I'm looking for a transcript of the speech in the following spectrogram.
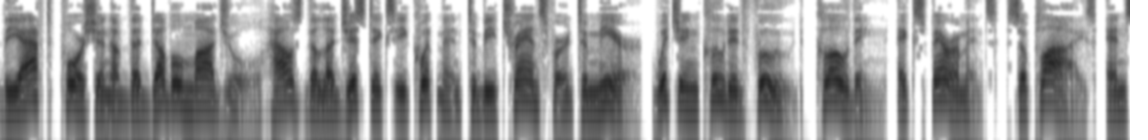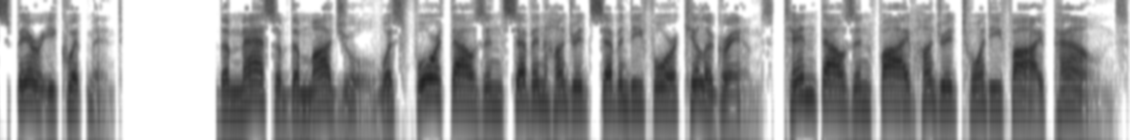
The aft portion of the double module housed the logistics equipment to be transferred to Mir, which included food, clothing, experiments, supplies, and spare equipment. The mass of the module was 4774 kilograms, 10525 pounds.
